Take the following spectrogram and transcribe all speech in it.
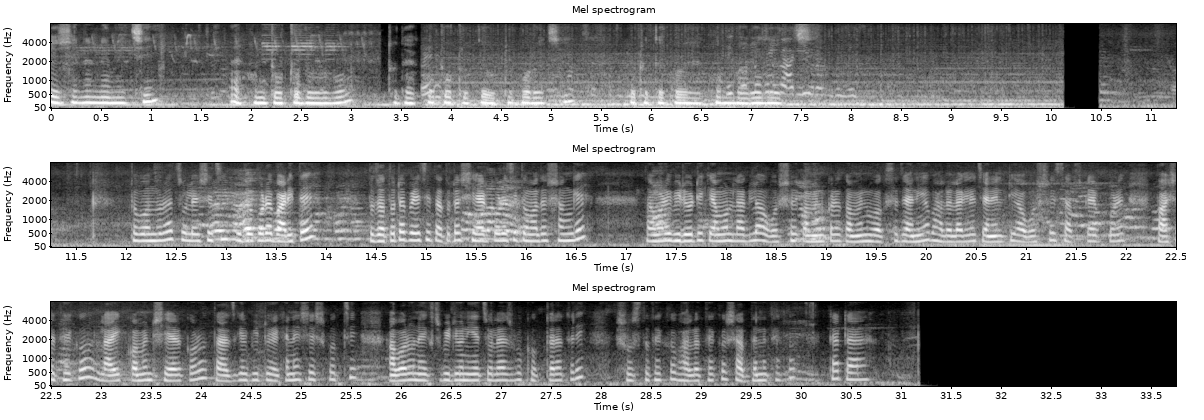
স্টেশনে নেমেছি। এখন টোটো ধরবো। তো দেখো টোটোতে উঠে পড়েছি। টোটোতে করে এখন বাড়ি যাচ্ছি। তো বন্ধুরা চলে এসেছি পুজো করে বাড়িতে। তো যতটা পেরেছি ততটা শেয়ার করেছি তোমাদের সঙ্গে। তো আমার এই ভিডিওটি কেমন লাগল অবশ্যই কমেন্ট করে কমেন্ট বক্সে জানিও। ভালো লাগলে চ্যানেলটি অবশ্যই সাবস্ক্রাইব করে পাশে থেকো লাইক কমেন্ট শেয়ার করো। তো আজকের ভিডিও এখানেই শেষ করছি। আবারও নেক্সট ভিডিও নিয়ে চলে আসব। খুব তাড়াতাড়ি। সুস্থ থেকো, ভালো থেকো, সাবধানে থেকো। টাটা!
